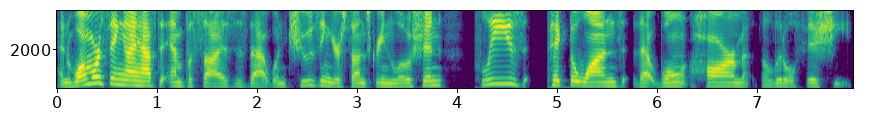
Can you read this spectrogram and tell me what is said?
And one more thing I have to emphasize is that when choosing your sunscreen lotion, please pick the ones that won't harm the little fishy.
